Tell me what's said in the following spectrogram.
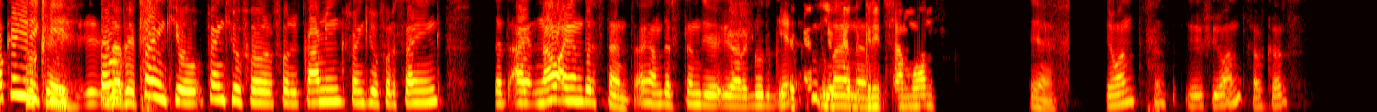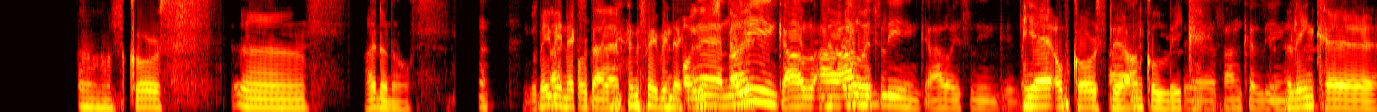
Okay, Riki. Okay, so. Thank you, thank you for for coming. Thank you for saying that. I now I understand. I understand you. You are a good, Yeah. good And you man. can and- greet someone. Yeah. You want? If you want, of course. Uh, of course. Uh, I don't know. Good Maybe next time. Maybe next. Polish Yeah, no link. I'll, in I'll always link. Always link. Yeah, of course, the Ah, uncle link. Yes, Uncle Link. Link, uh,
